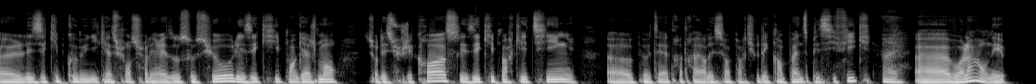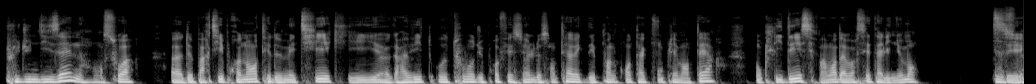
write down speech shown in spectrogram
euh, les équipes communication sur les réseaux sociaux, les équipes engagement sur des sujets cross, les équipes marketing, euh, peut-être à travers des sortes parties ou des campagnes spécifiques. Ouais. Euh, voilà, on est plus d'une dizaine en soi euh, de parties prenantes et de métiers qui euh, gravitent autour du professionnel de santé avec des points de contact complémentaires. Donc l'idée, c'est vraiment d'avoir cet alignement. C'est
